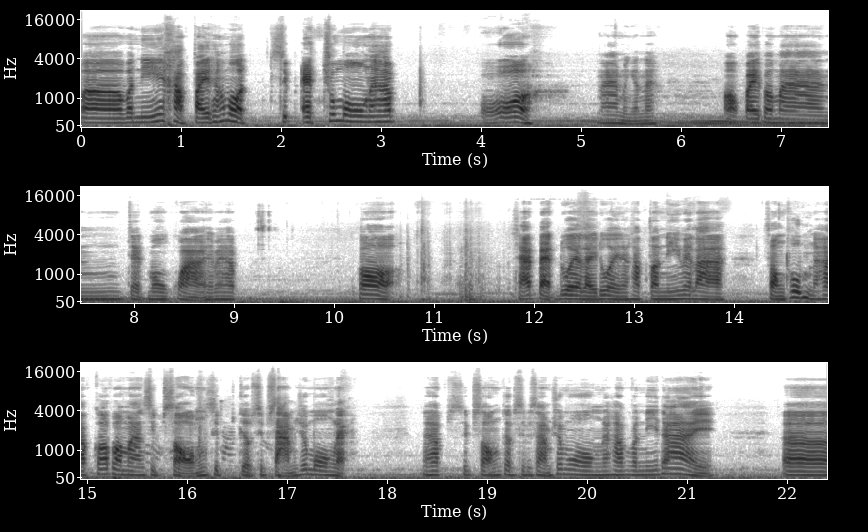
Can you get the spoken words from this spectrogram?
ว่าวันนี้ขับไปทั้งหมด 11 ชั่วโมงนะครับ โอ้นานเหมือนกันนะ ออกไปประมาณ7โมงกว่าใช่ไหมครับ ก็ชาร์จแบตด้วยอะไรด้วยนะครับ ตอนนี้เวลา2ทุ่มนะครับ ก็ประมาณ 12 10เกือบ 13 ชั่วโมงแหละนะครับ 12 เกือบ 13 ชั่วโมงนะครับ วันนี้ได้ เอ่อ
